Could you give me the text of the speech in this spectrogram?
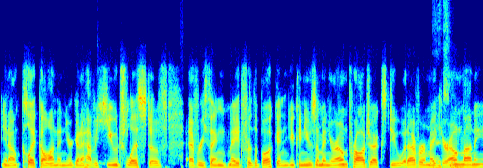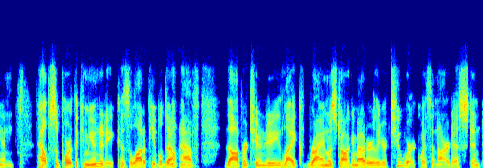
you know click on and you're going to have a huge list of everything made for the book and you can use them in your own projects do whatever make Excellent. your own money and help support the community because a lot of people don't have the opportunity like ryan was talking about earlier to work with an artist and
